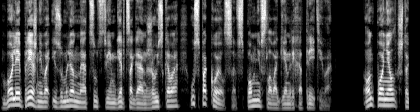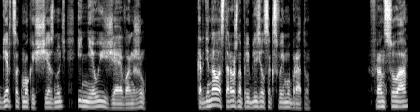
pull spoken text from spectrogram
более прежнего изумленный отсутствием герцога Анжуйского, успокоился, вспомнив слова Генриха III. Он понял, что герцог мог исчезнуть и не уезжая в Анжу. Кардинал осторожно приблизился к своему брату. Франсуа,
